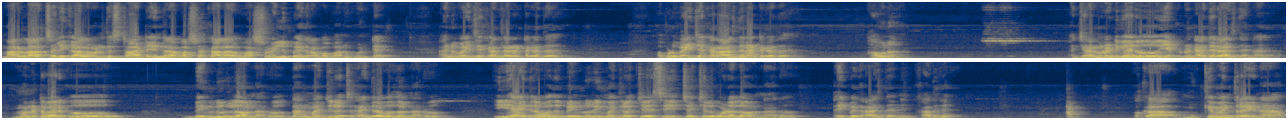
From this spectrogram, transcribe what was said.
మరలా చలికాలం అనేది స్టార్ట్ అయిందిరా వర్షాకాల వర్షం వెళ్ళిపోయిందిరా బాబు అనుకుంటే. ఆయన వైజాగ్ వెళ్తాడంట కదా. అప్పుడు వైజాగ్ రాజధాని అంట కదా. అవునా? జగన్మోహన్ రెడ్డి గారు ఎక్కడుంటే అదే రాజధాని? మొన్నటి వరకు బెంగళూరులో ఉన్నారు. దాని మధ్యలో వచ్చి హైదరాబాద్లో ఉన్నారు. ఈ హైదరాబాద్ బెంగళూరు ఈ మధ్యలో వచ్చేసి చెంచలగూడలో ఉన్నారు. అయిపోయింది రాజధాని? కాదుగా? ఒక ముఖ్యమంత్రి అయినా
